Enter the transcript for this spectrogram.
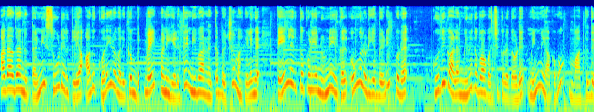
அதாவது அந்த தண்ணி சூடு இருக்கு இல்லையா அது குறையிற வரைக்கும் வெயிட் பண்ணி எடுத்து நிவாரணத்தை பெற்று மகிழுங்க. தேனில் இருக்கக்கூடிய நுண்ணுயிர்கள் உங்களுடைய வெடிப்புற குதிகால மிருதுவா வச்சுக்கிறதோடு மென்மையாகவும் மாத்துது.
